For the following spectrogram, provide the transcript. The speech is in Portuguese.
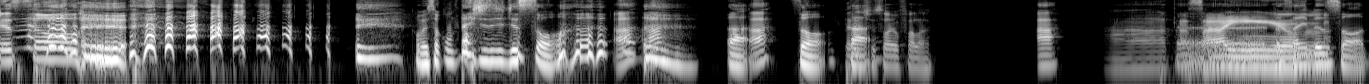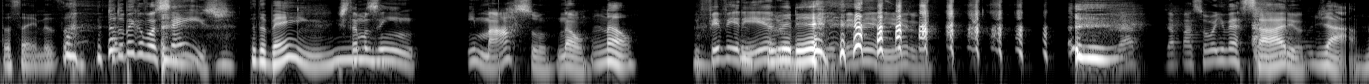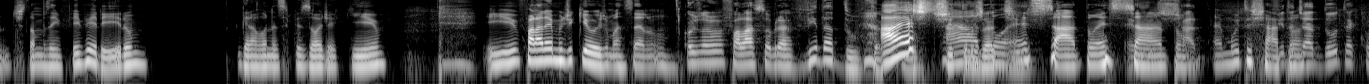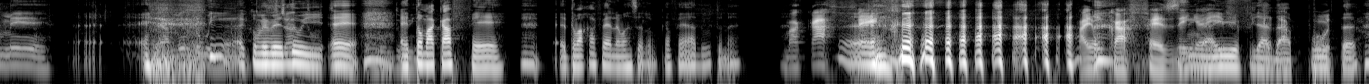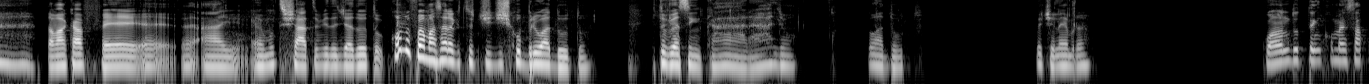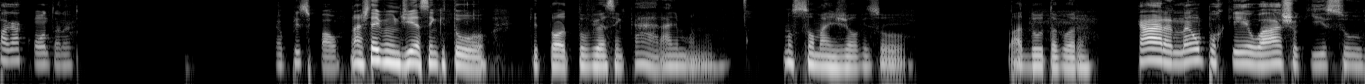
Começou. Começou com testes de- som. Ah, ah, Ah, ah. som. Pera, Tá. deixa só eu falar. Ah. Ah, tá Ah, saindo. Tá saindo som, tá saindo som. Tudo bem com vocês? Tudo bem? Estamos em, em março? Não, Não. em fevereiro. fevereiro. Em fevereiro. já, já passou o aniversário. Já. Estamos em fevereiro. Gravando esse episódio aqui. E falaremos de que hoje, Marcelo? Hoje nós vamos falar sobre a vida adulta. Ah, é como o título já chato, é diz. chato, é chato. chato. É muito A chato. vida de adulto é comer é amendoim. É comer Vida de amendoim. É, é Amendoim. tomar café. É tomar café, né, Marcelo? Café é adulto, né? Tomar café. É. Aí um cafezinho aí, filha da puta. Tomar café. É, é- ai, é muito chato vida de adulto. Quando foi, Marcelo, que tu te descobriu adulto? Que tu viu assim, caralho, tô adulto. Tu te lembra? Quando tem que começar a pagar a conta, né? É o principal. Mas teve um dia assim que tu. Que tu, tu viu assim, caralho, mano. Não sou mais jovem, sou. Sou adulto agora. Cara, não, porque eu acho que isso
